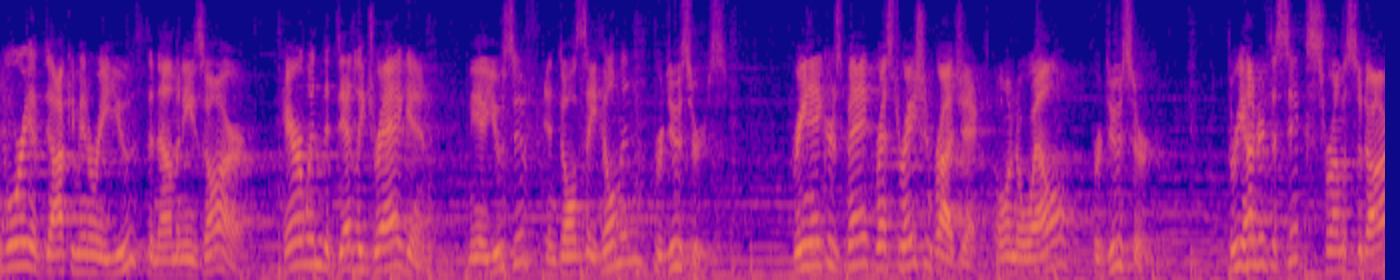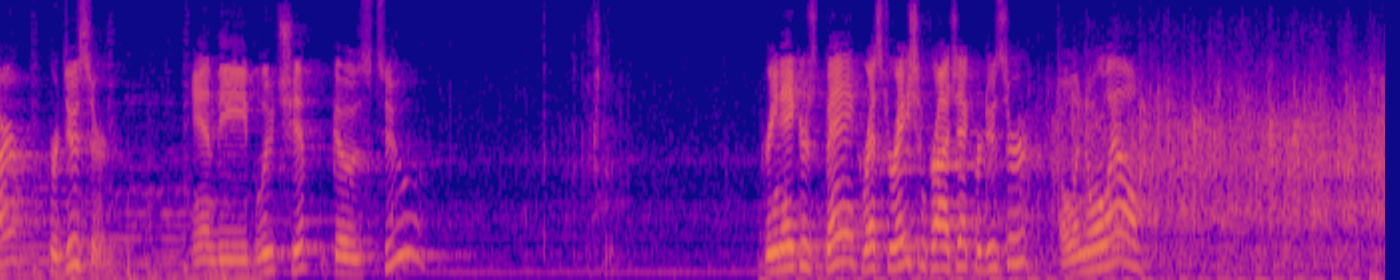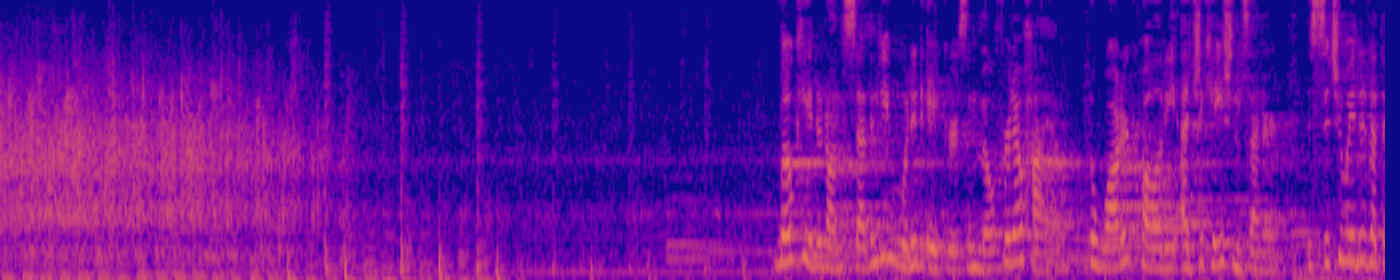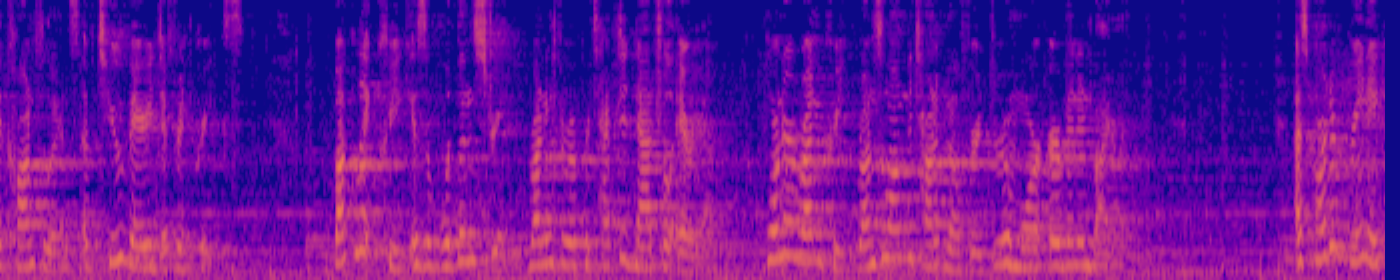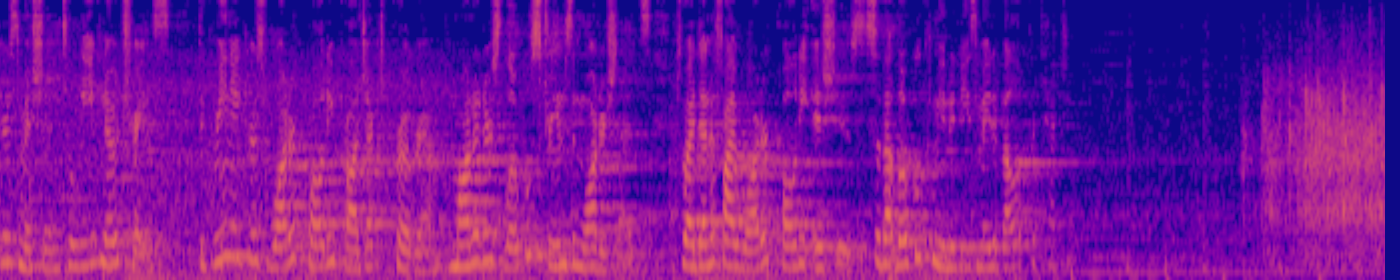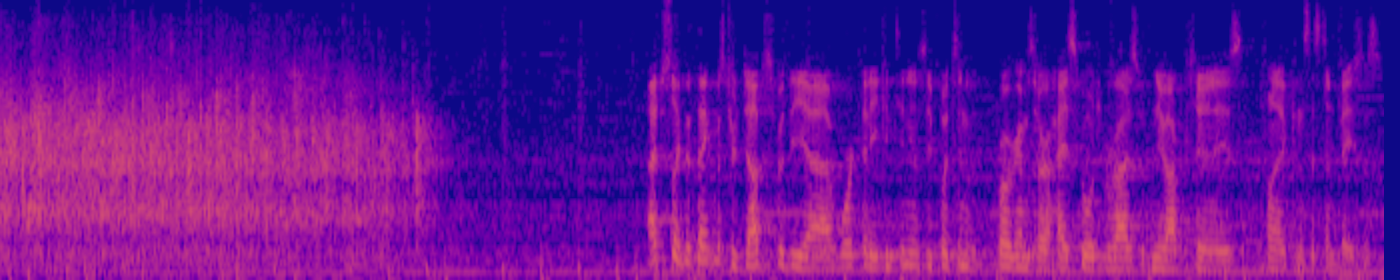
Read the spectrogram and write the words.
category of documentary youth, the nominees are Heroin the Deadly Dragon, Nia Yusuf and Dulce Hillman, producers. Greenacres Bank Restoration Project, Owen Noel, producer. 300 to 6, Rama Sudar, producer. And the blue chip goes to Greenacres Bank Restoration Project, producer Owen Norwell. Located on 70 wooded acres in Milford, Ohio, the Water Quality Education Center is situated at the confluence of two very different creeks. Bucklet Creek is a woodland stream running through a protected natural area. Horner Run Creek runs along the town of Milford through a more urban environment. As part of Greenacres' mission to leave no trace, the Greenacres Water Quality Project program monitors local streams and watersheds to identify water quality issues so that local communities may develop protection. I'd just like to thank Mr. Dubs for the uh, work that he continuously puts into the programs at our high school to provide us with new opportunities on a consistent basis.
